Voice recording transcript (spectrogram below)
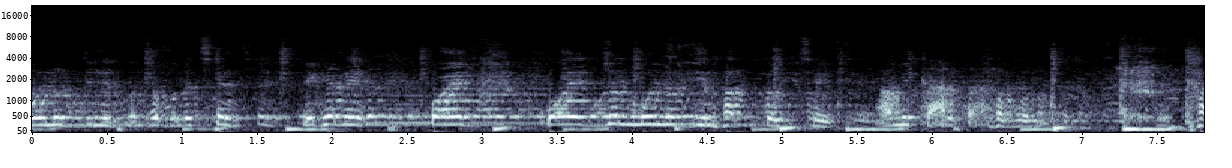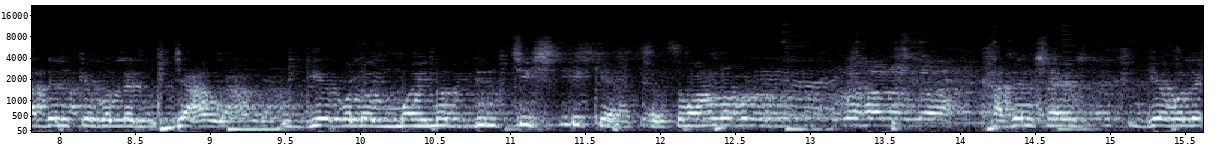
মঈনুদ্দিনের কথা বলেছেন। এখানে কয়েক, কয়েকজন মঈনুদ্দিন হাত তুলছে। আমি কার কথা বলব? খাদেনকে বললেন, যাও। গিয়ে বলো মঈনুদ্দিন চিশতিকে আছে? খাদেন সাহেব গিয়ে বলে,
